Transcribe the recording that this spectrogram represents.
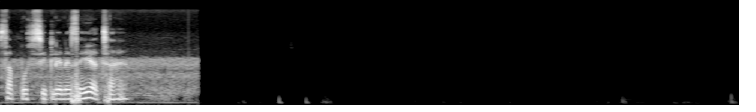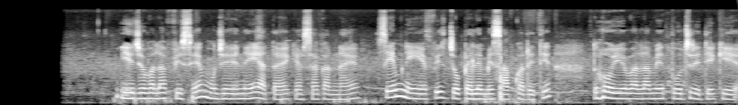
सब कुछ सीख लेने से ही अच्छा है। ये जो वाला फ़िश है, मुझे नहीं आता है कैसा करना है। सेम नहीं है फ़िश जो पहले मैं साफ़ कर रही थी। तो ये वाला मैं पूछ रही थी कि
